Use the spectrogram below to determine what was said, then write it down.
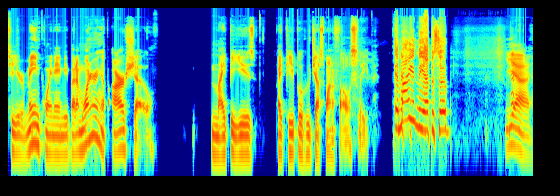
to your main point amy but i'm wondering if our show might be used by people who just want to fall asleep. Am I in the episode? yeah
